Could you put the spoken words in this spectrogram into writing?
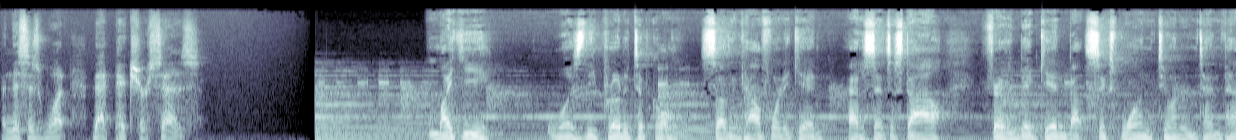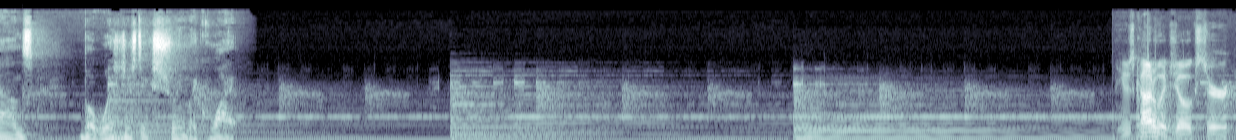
And this is what that picture says. Mikey was the prototypical Southern California kid, had a sense of style, fairly big kid, about 6'1, 210 pounds, but was just extremely quiet. He was kind of a jokester.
